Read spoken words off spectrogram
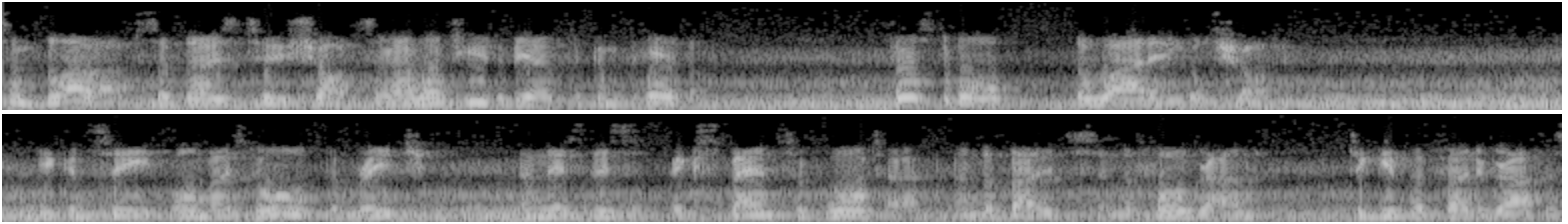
some blow-ups of those two shots and I want you to be able to compare them. First of all, the wide-angle shot. You can see almost all of the bridge and there's this expanse of water and the boats in the foreground to give the photograph a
